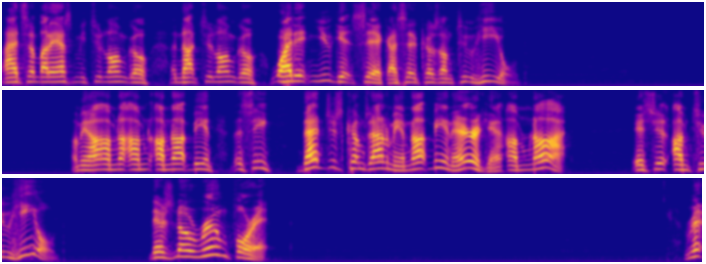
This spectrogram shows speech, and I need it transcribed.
I had somebody ask me too long ago, uh, not too long ago, why didn't you get sick? I said, because I'm too healed. I mean, I'm not, I'm, I'm not being, see, that just comes out of me. I'm not being arrogant. I'm not. It's just, I'm too healed. There's no room for it.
